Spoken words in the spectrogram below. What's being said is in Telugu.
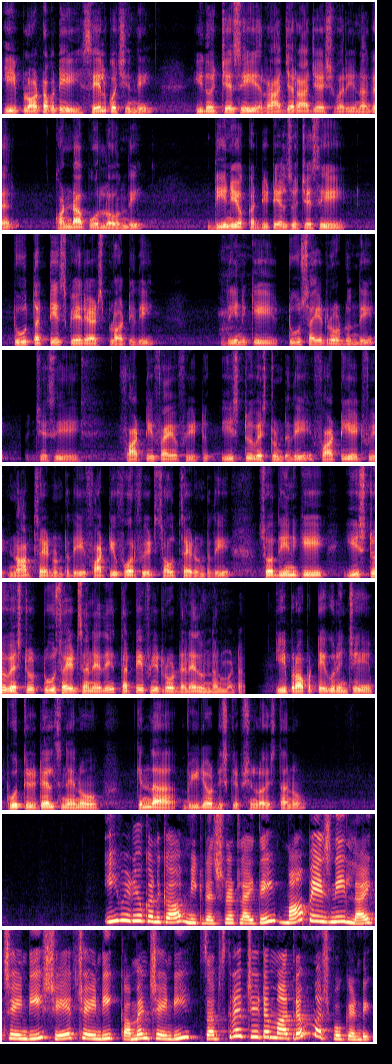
ఈ ప్లాట్ ఒకటి సేల్కి వచ్చింది ఇది వచ్చేసి రాజరాజేశ్వరి నగర్ కొండాపూర్లో ఉంది. దీని యొక్క డీటెయిల్స్ వచ్చేసి two thirty square yards plot ఇది. దీనికి టూ సైడ్ రోడ్ ఉంది. వచ్చేసి forty five feet east west ఉంటుంది. Forty eight feet north side ఉంటుంది. Forty four feet south side ఉంటుంది. సో దీనికి ఈస్ట్ వెస్ట్ టూ సైడ్స్ అనేది థర్టీ ఫీట్ రోడ్ అనేది ఉందన్నమాట. ఈ ప్రాపర్టీ గురించి పూర్తి డీటెయిల్స్ నేను కింద వీడియో డిస్క్రిప్షన్లో ఇస్తాను. ఈ వీడియో కనుక మీకు నచ్చినట్లయితే మా పేజ్ని లైక్ చేయండి షేర్ చేయండి కమెంట్ చేయండి సబ్స్క్రైబ్ చేయటం మాత్రం మర్చిపోకండి.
